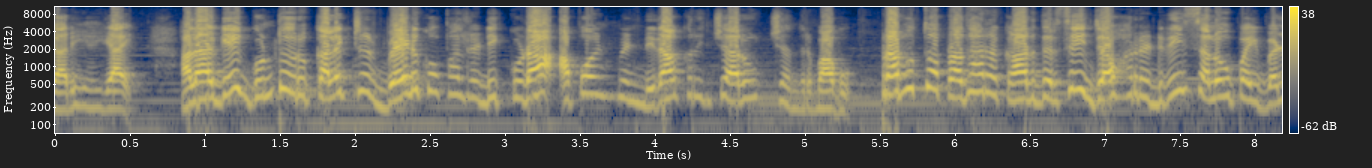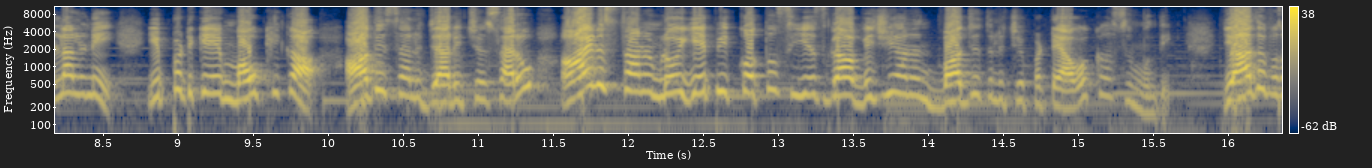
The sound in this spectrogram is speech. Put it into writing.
జారీ అయ్యాయి. అలాగే గుంటూరు కలెక్టర్ వేణుగోపాల్ రెడ్డికి కూడా అపాయింట్మెంట్ నిరాకరించారు చంద్రబాబు. ప్రభుత్వ ప్రధాన కార్యదర్శి జవహర్ రెడ్డిని సెలవుపై వెళ్ళాలని ఇప్పటికే మౌఖిక ఆదేశాలు జారీ చేశారు. ఆయన స్థానంలో ఏపీ కొత్త సీఎస్గా విజయానంద్ బాధ్యతలు చేపట్టే అవకాశం ఉంది. యాదవ్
